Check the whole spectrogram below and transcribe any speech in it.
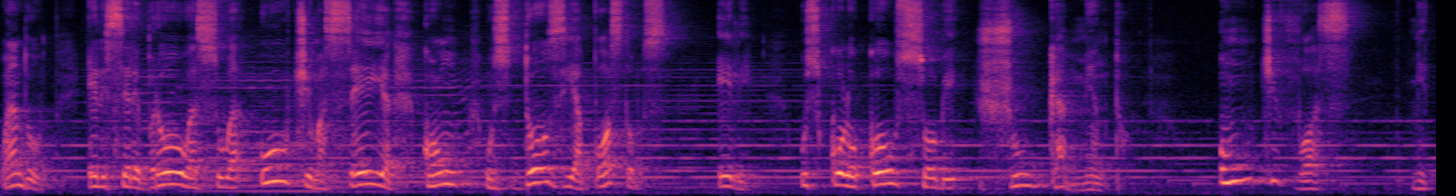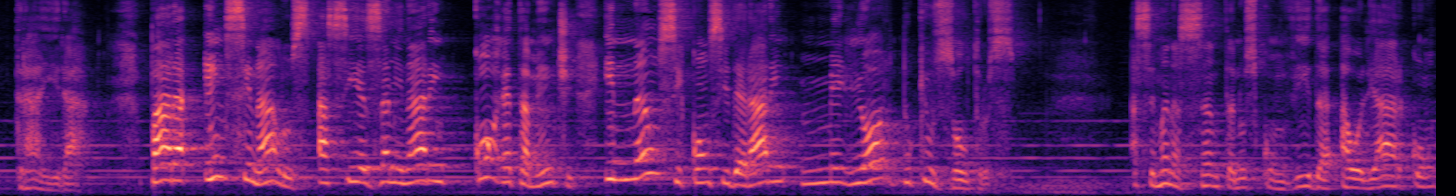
Quando ele celebrou a sua última ceia com os doze apóstolos, ele os colocou sob julgamento. Um de vós me trairá, para ensiná-los a se examinarem corretamente e não se considerarem melhor do que os outros. A Semana Santa nos convida a olhar com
